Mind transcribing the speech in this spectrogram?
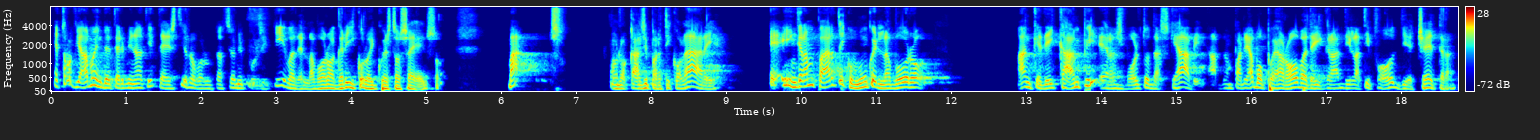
E troviamo in determinati testi una valutazione positiva del lavoro agricolo in questo senso. Ma sono casi particolari e in gran parte comunque il lavoro anche dei campi era svolto da schiavi, ah, non parliamo poi a Roma dei grandi latifondi, eccetera.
